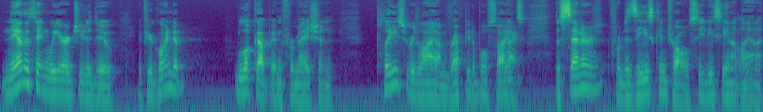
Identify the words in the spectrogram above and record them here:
And the other thing we urge you to do, if you're going to look up information, please rely on reputable sites. Right. The Center for Disease Control, CDC in Atlanta,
